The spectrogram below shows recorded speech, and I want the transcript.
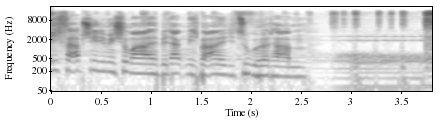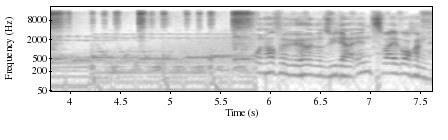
Ich verabschiede mich schon mal, bedanke mich bei allen, die zugehört haben. Und hoffe, wir hören uns wieder in zwei Wochen.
